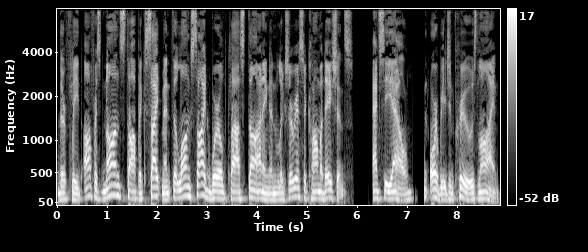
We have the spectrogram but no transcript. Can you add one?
their fleet offers non-stop excitement alongside world-class dining and luxurious accommodations. NCL, Norwegian Cruise Line,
